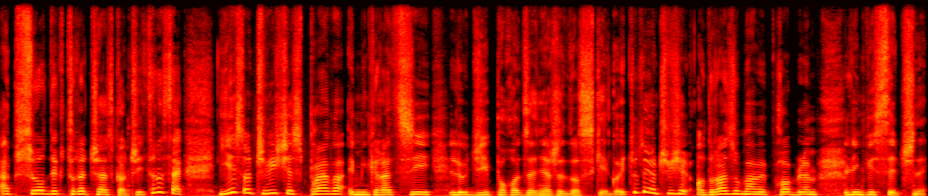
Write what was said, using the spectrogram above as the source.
absurdy, które trzeba skończyć. I teraz tak, jest oczywiście sprawa emigracji ludzi pochodzenia żydowskiego. I tutaj oczywiście od razu mamy problem lingwistyczny.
